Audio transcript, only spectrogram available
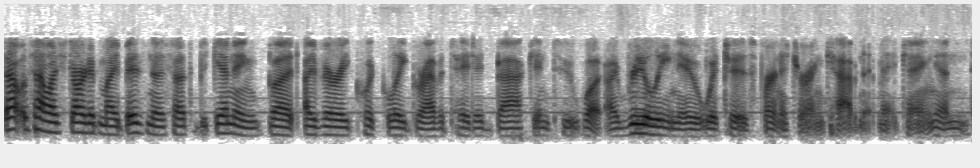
that was how I started my business at the beginning, but I very quickly gravitated back into what I really knew, which is furniture and cabinet making, and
